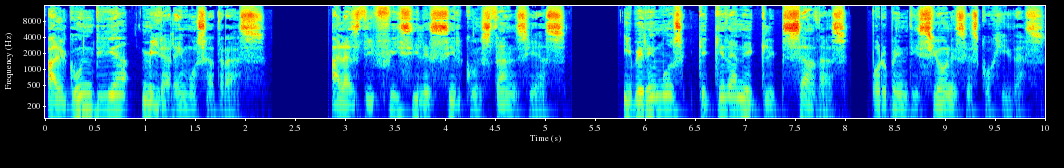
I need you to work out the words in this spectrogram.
Algún día miraremos atrás, a las difíciles circunstancias, y veremos que quedan eclipsadas por bendiciones escogidas.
